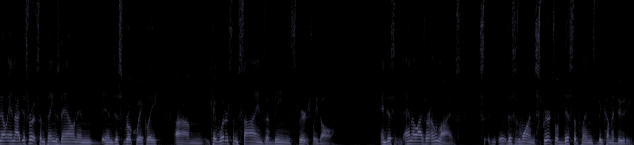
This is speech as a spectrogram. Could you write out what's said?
know, and I just wrote some things down and, and just real quickly. Um, okay, what are some signs of being spiritually dull? And just analyze our own lives. This is one spiritual disciplines become a duty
